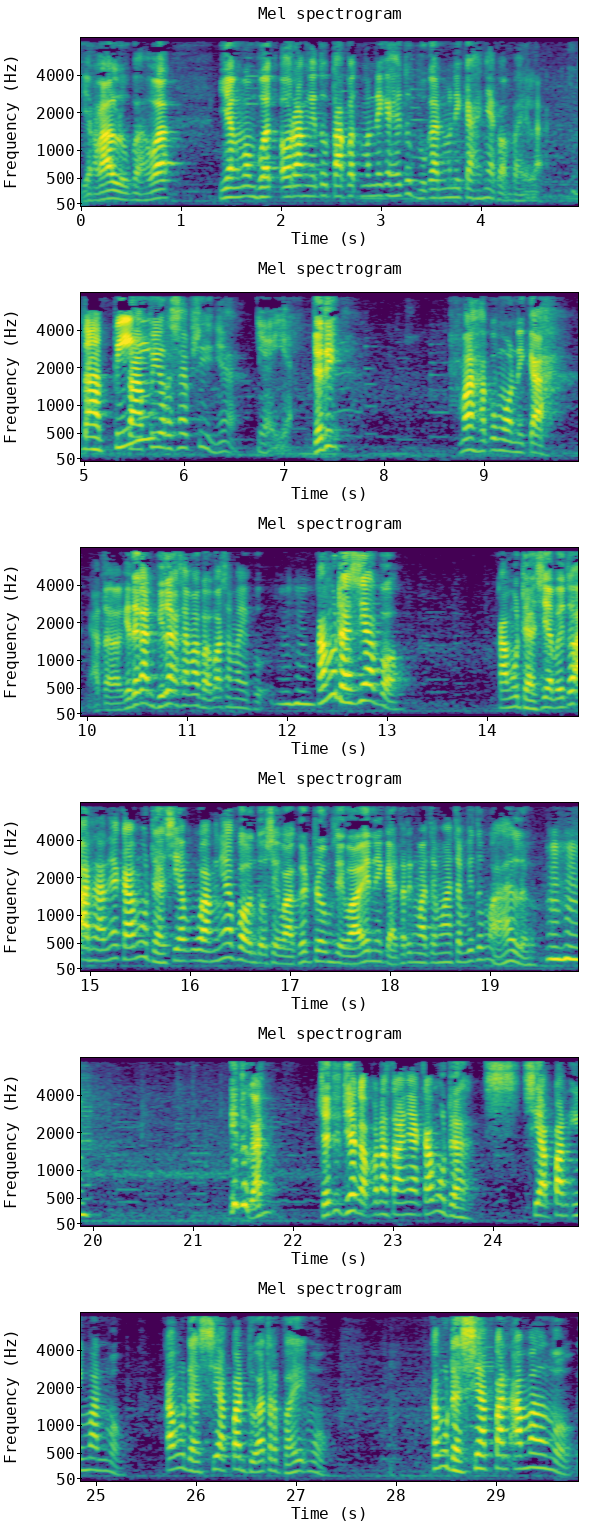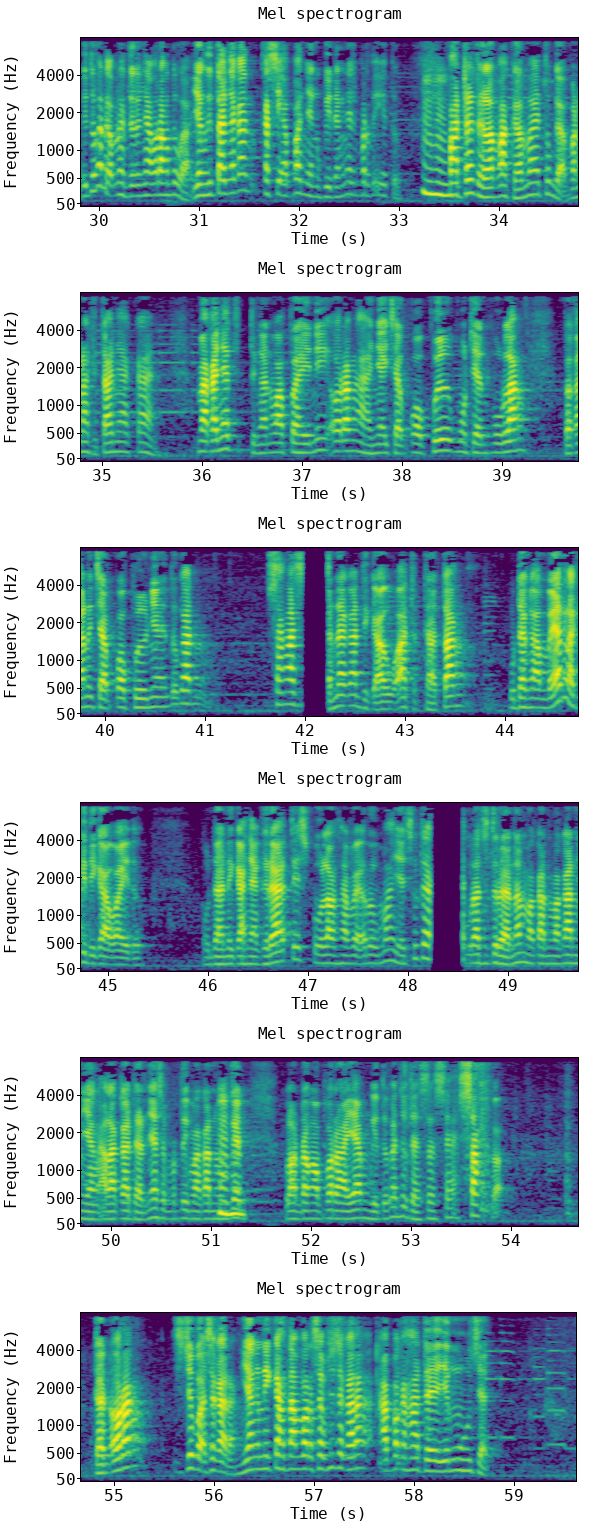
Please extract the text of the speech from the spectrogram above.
yang lalu bahwa yang membuat orang itu takut menikah itu bukan menikahnya kok Mbak Ella, Tapi, tapi resepsinya. ya iya. Jadi, mah aku mau nikah atau gitu kan bilang sama bapak sama ibu, Mhm. kamu udah siap po? Kamu udah siap itu artinya kamu udah siap uangnya apa untuk sewa gedung, sewa ini, catering macam-macam itu mahal loh. Mhm. Itu kan. Jadi dia nggak pernah tanya kamu udah siapan imanmu, kamu udah siapkan doa terbaikmu, kamu udah siapkan amalmu. Itu kan nggak pernah ditanya orang tua. Yang ditanyakan kesiapan yang bidangnya seperti itu. Mhm. Padahal dalam agama itu nggak pernah ditanyakan. Makanya dengan wabah ini orang hanya ijab kabul kemudian pulang, bahkan ijab kabulnya itu kan sangat sederhana kan di KUA datang udah nggak bayar lagi di KUA itu. Udah nikahnya gratis, pulang sampai rumah ya sudah ukuran sederhana makan-makan yang ala kadarnya seperti makan mungkin lontong opor ayam gitu kan sudah selesai sah kok. Dan orang coba sekarang yang nikah tanpa resepsi sekarang apakah ada yang menghujat?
